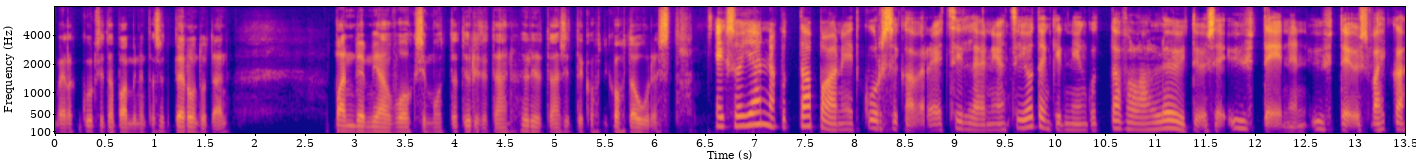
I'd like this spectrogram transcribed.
meillä kurssitapaaminen tässä nyt peruntui tämän pandemian vuoksi, mutta yritetään, yritetään sitten kohta, kohta uudestaan. Eikö se ole jännä, kun tapaa niitä kurssikavereita silleen, niin että se jotenkin niin kuin tavallaan löytyy se yhteinen yhteys, vaikka,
